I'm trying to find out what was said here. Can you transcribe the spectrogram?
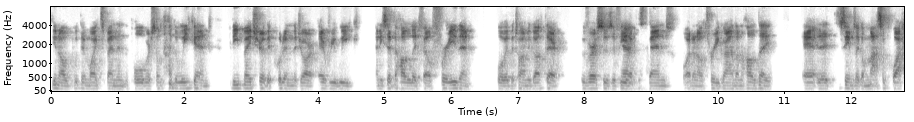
you know, what they might spend in the pub or something at the weekend. But he made sure they put in the jar every week, and he said the holiday fell free then. well, By the time he got there, versus if he yeah. had to spend I don't know three grand on a holiday, uh, it seems like a massive whack.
